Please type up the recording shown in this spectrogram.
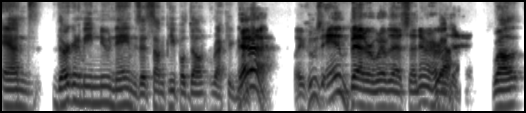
And there are going to be new names that some people don't recognize. Yeah. Like who's Ambetter or whatever that's. I never heard Yeah. of that. Well,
